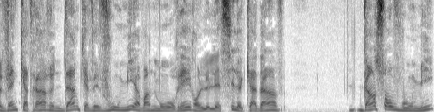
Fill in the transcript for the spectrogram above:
24 heures. Une dame qui avait vomi avant de mourir, on l'a laissé le cadavre dans son vomi,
